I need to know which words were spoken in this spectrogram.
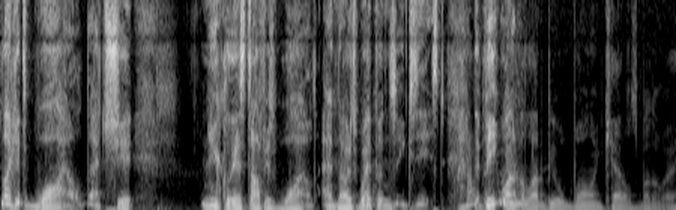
Like it's wild. That shit. Nuclear stuff is wild, and those weapons exist. I don't the think big we have one, a lot of people boiling kettles, by the way.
